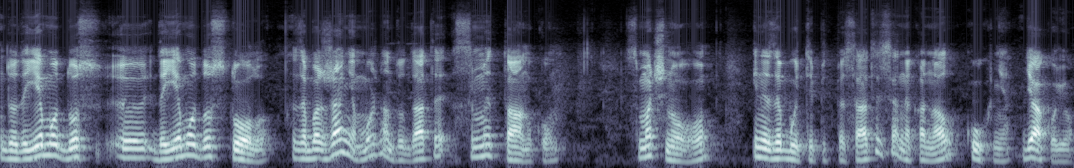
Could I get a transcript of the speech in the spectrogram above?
додаємо до, е, даємо до столу. За бажанням можна додати сметанку. Смачного. І не забудьте підписатися на канал Кухня. Дякую.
